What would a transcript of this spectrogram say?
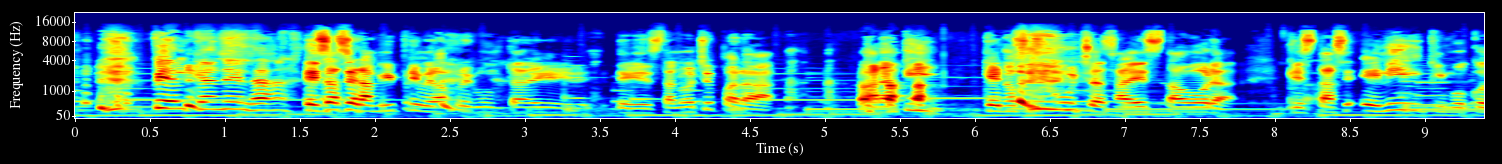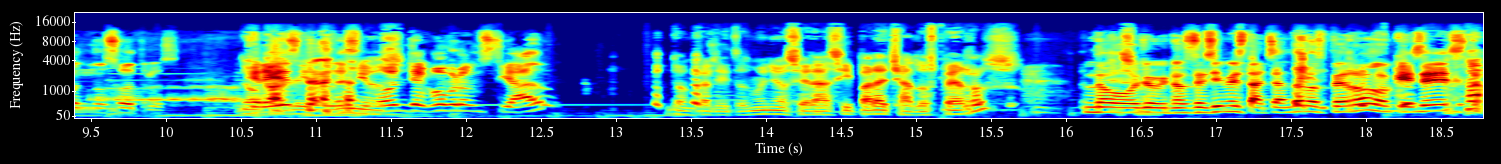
piel canela. Esa será mi primera pregunta de, esta noche para, para ti, que nos escuchas a esta hora, que estás en íntimo con nosotros. ¿Crees que Andrés Simón llegó bronceado? Don Carlitos Muñoz, ¿será así para echar los perros? No, yo no sé si me está echando los perros o qué es esto.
